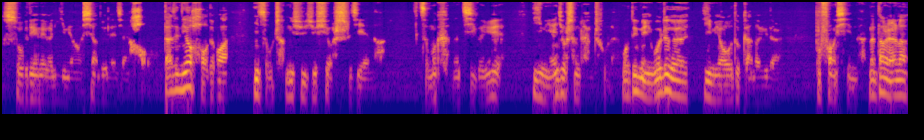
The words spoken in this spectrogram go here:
说不定那个疫苗相对来讲好。但是你要好的话，你走程序就需要时间呐，怎么可能几个月、一年就生产出来？我对美国这个疫苗我都感到有点不放心呢。那当然了，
